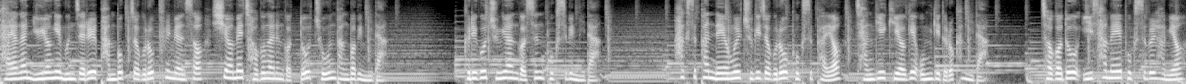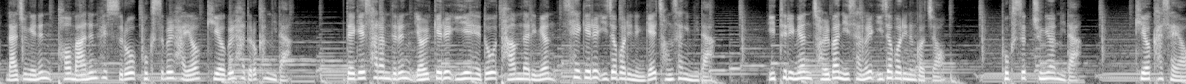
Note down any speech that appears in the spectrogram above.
다양한 유형의 문제를 반복적으로 풀면서 시험에 적응하는 것도 좋은 방법입니다. 그리고 중요한 것은 복습입니다. 학습한 내용을 주기적으로 복습하여 장기 기억에 옮기도록 합니다. 적어도 2, 3회의 복습을 하며 나중에는 더 많은 횟수로 복습을 하여 기억을 하도록 합니다. 대개 사람들은 10개를 이해해도 다음날이면 3개를 잊어버리는 게 정상입니다. 이틀이면 절반 이상을 잊어버리는 거죠. 복습 중요합니다. 기억하세요.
